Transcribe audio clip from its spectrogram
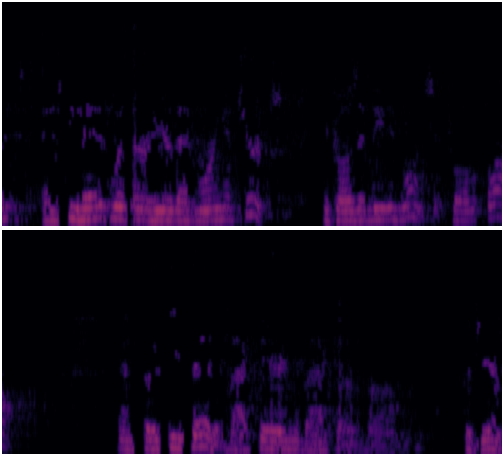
it. And she had it with her here that morning at church because it needed lunch at 12 o'clock. And so she fed it back there in the back of um, the gym.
